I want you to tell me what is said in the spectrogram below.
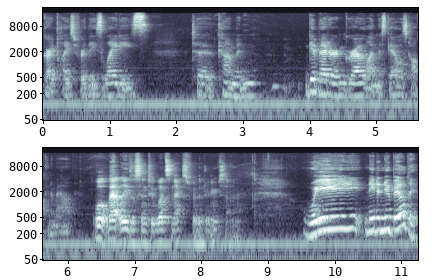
great place for these ladies to come and get better and grow, like Miss Gail was talking about. Well, that leads us into what's next for the Dream Center. We need a new building.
